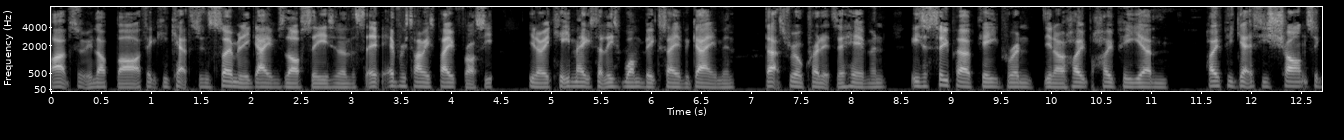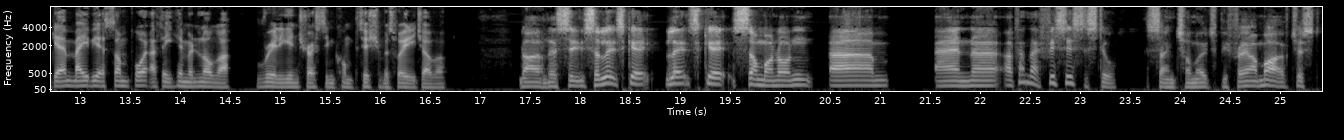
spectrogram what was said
I absolutely love Bar. I think he kept us in so many games last season, and the, every time he's played for us, he you know he, he, makes at least one big save a game, and that's real credit to him. And he's a superb keeper, and you know hope hope he um hope he gets his chance again, maybe at some point. I think him and Long are really interesting competition between each other. No, let's see. So let's get let's get someone on. Um, and uh, I don't know if this is still the same Tomo. To be fair, I might have just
